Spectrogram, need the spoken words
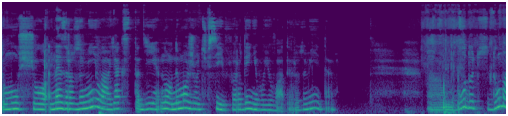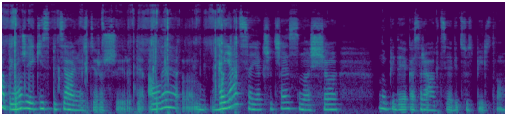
тому що не зрозуміла, як тоді, ну, не можуть всі в родині воювати, розумієте? Е, Будуть думати, може, якісь спеціальності розширити. Але е, бояться, якщо чесно, що ну, піде якась реакція від суспільства.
